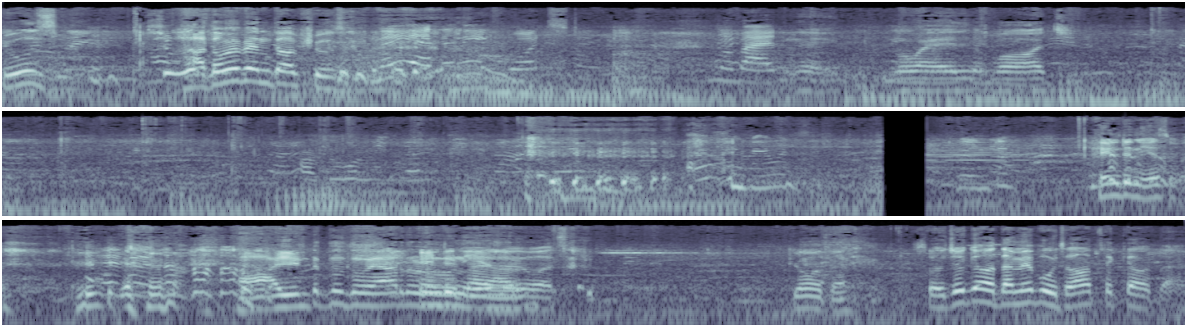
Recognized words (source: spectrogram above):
शूज़ हाथों में पहनते हो आप शूज़ नहीं ऐसे नहीं। Watch mobile mobile watch hint नहीं। है इसमें। हाँ हिंट तो दो यार हिंट नहीं है यार। बस। क्या होता है? सोचो क्या होता है मैं पूछ रहा हूँ आपसे क्या होता है।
